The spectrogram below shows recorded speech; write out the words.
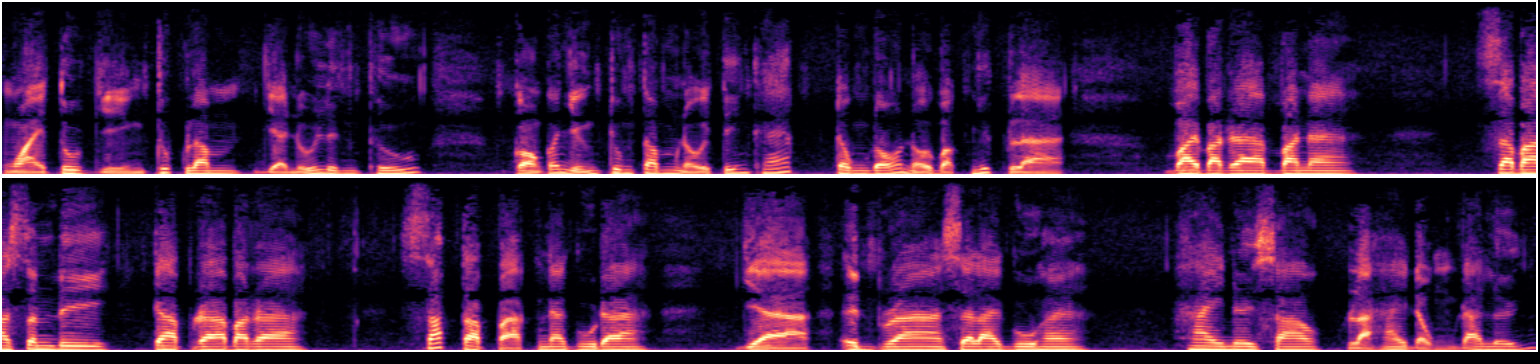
Ngoài tu viện Trúc Lâm và núi Linh Thứu, còn có những trung tâm nổi tiếng khác, trong đó nổi bật nhất là Vaibaravana, Sabasandi Kaprabara, Saptapak Naguda và Indra Salaguha. Hai nơi sau là hai động đá lớn.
